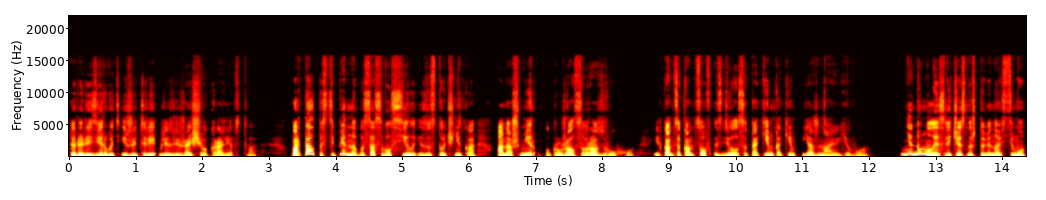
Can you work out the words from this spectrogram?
терроризировать и жителей близлежащего королевства. Портал постепенно высасывал силы из источника, а наш мир погружался в разруху и в конце концов сделался таким, каким я знаю его. Не думала, если честно, что виной всему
